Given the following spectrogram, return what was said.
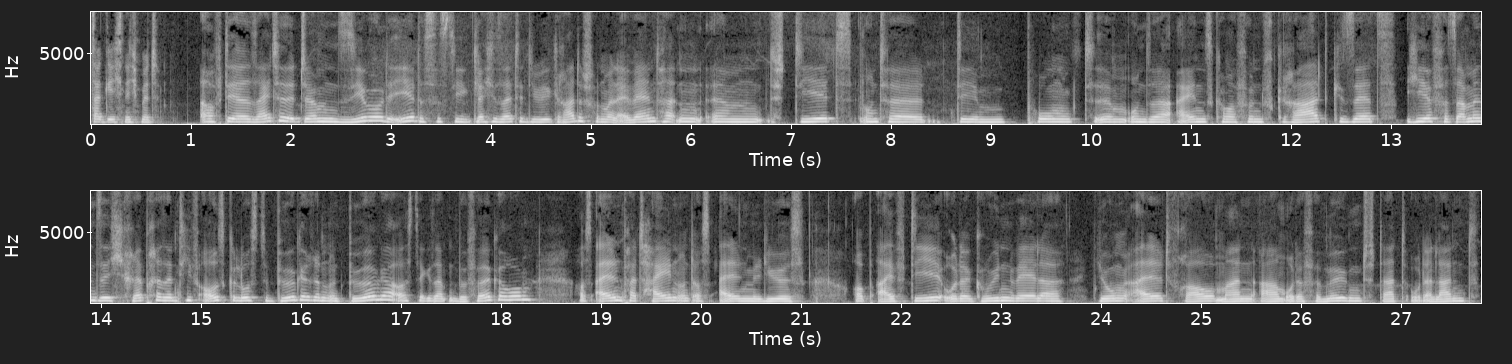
Da gehe ich nicht mit. Auf der Seite germanzero.de, das ist die gleiche Seite, die wir gerade schon mal erwähnt hatten, ähm, steht unter dem Punkt ähm, unser 1,5 Grad Gesetz. Hier versammeln sich repräsentativ ausgeloste Bürgerinnen und Bürger aus der gesamten Bevölkerung, aus allen Parteien und aus allen Milieus, ob AfD oder Grünwähler, Jung, alt, Frau, Mann, arm oder vermögend, Stadt oder Land.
